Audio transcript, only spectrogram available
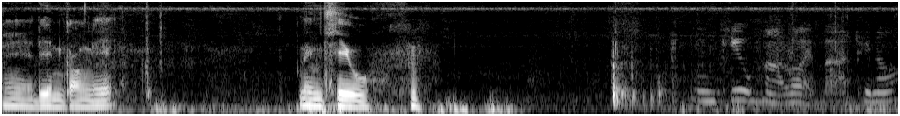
นี่ดินกองนี้หนึ่งคิวหนึ่งคิวห้าร้อยบาทพี่น้อง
